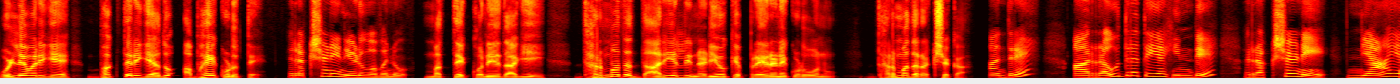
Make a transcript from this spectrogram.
ಒಳ್ಳೆಯವರಿಗೆ ಭಕ್ತರಿಗೆ ಅದು ಅಭಯ ಕೊಡುತ್ತೆ. ರಕ್ಷಣೆ ನೀಡುವವನು. ಮತ್ತೆ ಕೊನೆಯದಾಗಿ ಧರ್ಮದ ದಾರಿಯಲ್ಲಿ ನಡೆಯೋಕೆ ಪ್ರೇರಣೆ ಕೊಡುವನು ಧರ್ಮದ ರಕ್ಷಕ. ಅಂದ್ರೆ ಆ ರೌದ್ರತೆಯ ಹಿಂದೆ ರಕ್ಷಣೆ ನ್ಯಾಯ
